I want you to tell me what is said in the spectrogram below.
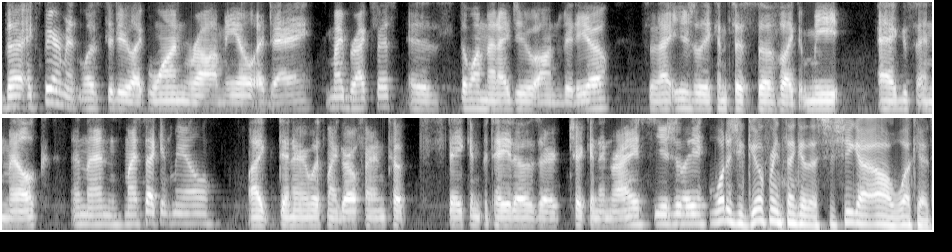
The experiment was to do like one raw meal a day. My breakfast is the one that I do on video. So that usually consists of like meat, eggs, and milk. And then my second meal, like dinner with my girlfriend, cooked steak and potatoes or chicken and rice usually. What does your girlfriend think of this? Does she go, "Oh, wicked!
